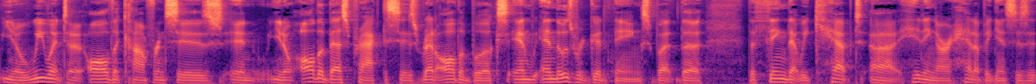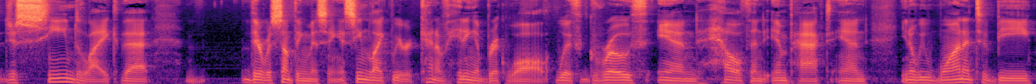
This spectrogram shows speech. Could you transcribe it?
you know we went to all the conferences and you know all the best practices read all the books and and those were good things but the the thing that we kept uh, hitting our head up against is it just seemed like that there was something missing. It seemed like we were kind of hitting a brick wall with growth and health and impact. And, you know, we wanted to be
